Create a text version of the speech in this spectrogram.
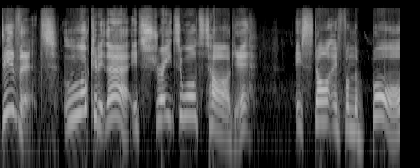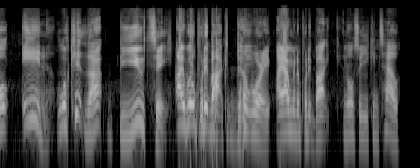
divot. Look at it there. It's straight towards target. It started from the ball in. Look at that beauty. I will put it back, don't worry. I am gonna put it back and also you can tell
